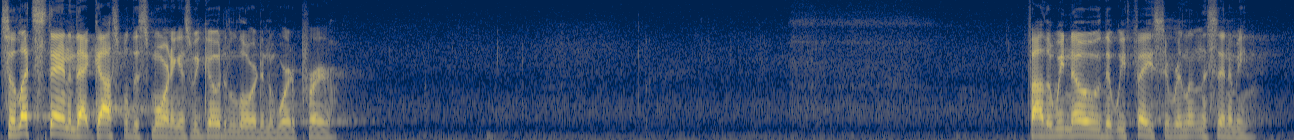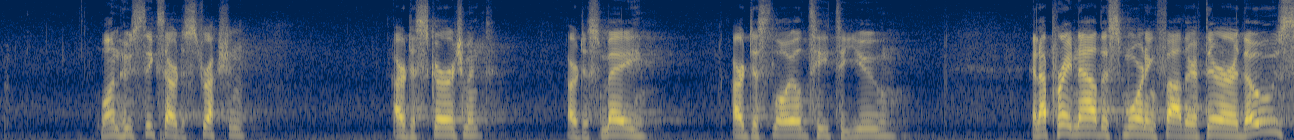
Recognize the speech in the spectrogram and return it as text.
So let's stand in that gospel this morning as we go to the Lord in the word of prayer. Father, we know that we face a relentless enemy, one who seeks our destruction, our discouragement, our dismay, our disloyalty to you. And I pray now this morning, Father, if there are those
